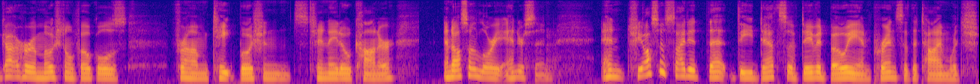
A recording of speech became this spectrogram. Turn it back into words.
got her emotional vocals from Kate Bush and Sinead O'Connor, and also Laurie Anderson. And she also cited that the deaths of David Bowie and Prince at the time, which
